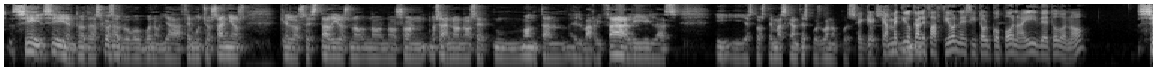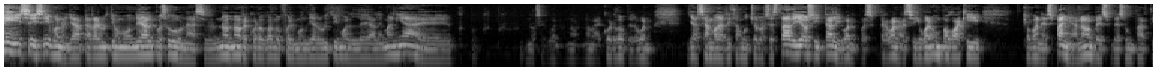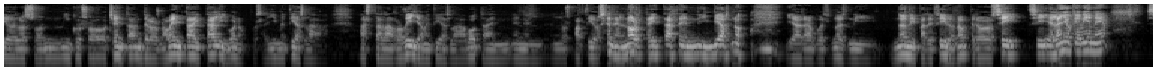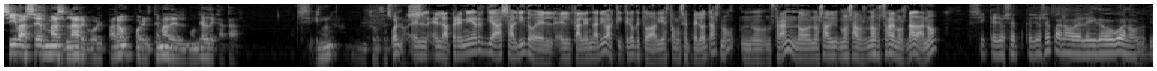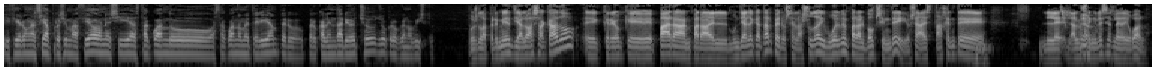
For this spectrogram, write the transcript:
Sí, sí, entre otras cosas. Luego, bueno, ya hace muchos años que los estadios no, no, no son, o sea, no, no se montan el barrizal y las y, estos temas que antes, pues bueno, pues que, pues, han metido calefacciones y todo el copón ahí de todo, ¿no? Sí, sí, sí. Bueno, ya para el último mundial, pues hubo unas. No, no recuerdo cuándo fue el mundial último, el de Alemania. Eh, no sé, bueno, no, no, me acuerdo, pero bueno, ya se han modernizado mucho los estadios y tal. Y bueno, pues, pero bueno, es igual un poco aquí como en España, ¿no? Ves, ves un partido de los incluso 80, de los 90 y tal, y bueno, pues allí metías la, hasta la rodilla, metías la bota en, en, los partidos en el norte y tal, en invierno, y ahora pues no es ni, no es ni parecido, ¿no? Pero sí, sí, el año que viene sí va a ser más largo el parón por el tema del Mundial de Qatar. Sí. ¿Mm? Entonces, bueno, pues en, la Premier ya ha salido el, calendario. Aquí creo que todavía estamos en pelotas, ¿no? no Fran, no, no, sabemos, no sabemos nada, ¿no? Sí, que yo, sepa, que yo sepa, no, he leído, bueno, hicieron así aproximaciones y hasta cuándo, hasta cuándo meterían, pero, pero calendario hecho yo creo que no he visto. Pues la Premier ya lo ha sacado, eh, creo que paran para el Mundial de Qatar, pero se la suda y vuelven para el Boxing Day. O sea, esta gente, a los ingleses le da igual.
